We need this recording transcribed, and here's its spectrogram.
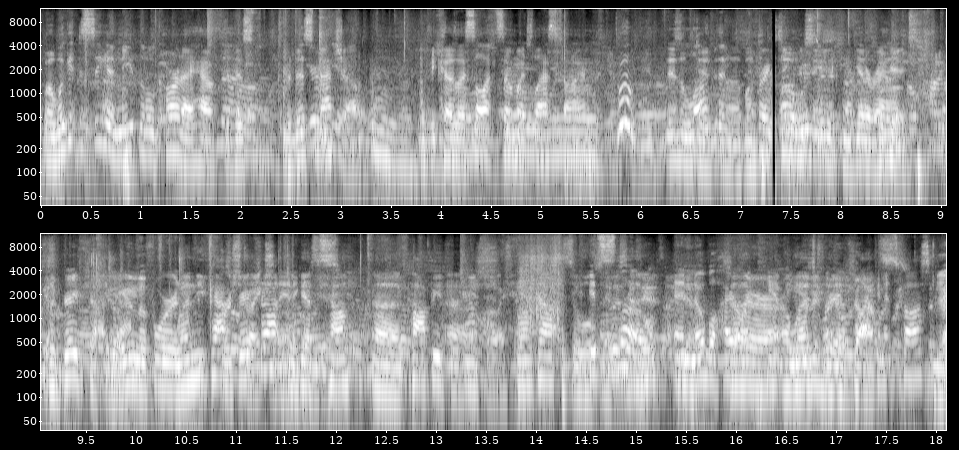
Well, we'll get to see a neat little card I have for this for this matchup because I saw it so much last time. Woo! There's a lot Did, uh, a that bunch Craig of- can get around. Okay, the grape shot. Even before when you cast first grape strike shot, it gets count, uh, copied for each storm count. So we'll It's say slow, and Noble there Hierarch are can't be 11 used for grape the shots. its cost. Yeah.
